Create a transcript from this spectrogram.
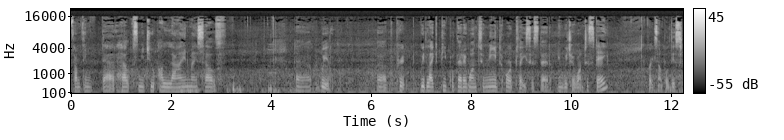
something that helps me to align myself uh, with uh, the with like people that I want to meet or places that in which I want to stay. For example, this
